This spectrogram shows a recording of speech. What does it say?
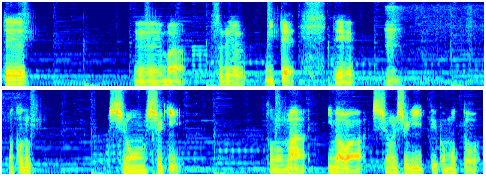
で、えーまあ、それを見て、で、うん。まあ、この資本主義、そのまあ、今は資本主義っていうかもっと、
